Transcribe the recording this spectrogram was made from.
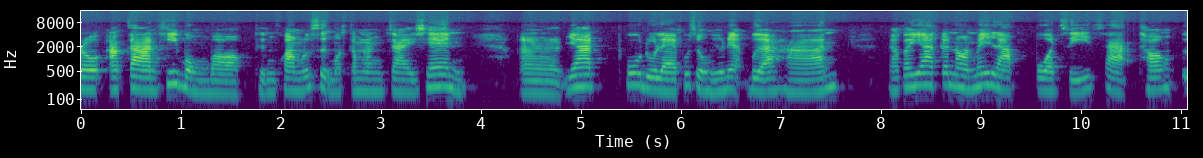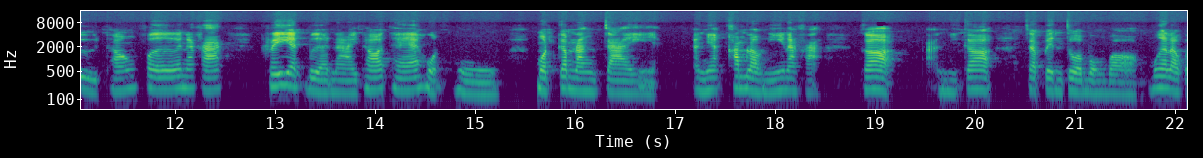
รอาการที่บ่งบอกถึงความรู้สึกหมดกำลังใจ เช่น ญาติผู้ดูแลผู้สูงอายุเนี่ยเบื่ออาหาร แล้วก็ญาติก็นอนไม่หลับปวดศีรษะท้องอืดท้องเฟ้อนะคะ เครียดเบื่อหน่ายท้อแท้หดหู่หมดกำลังใจ อันนี้คำเหล่านี้นะคะ ก็อันนี้ก็จะเป็นตัวบ่งบอกเมื่อเราไป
